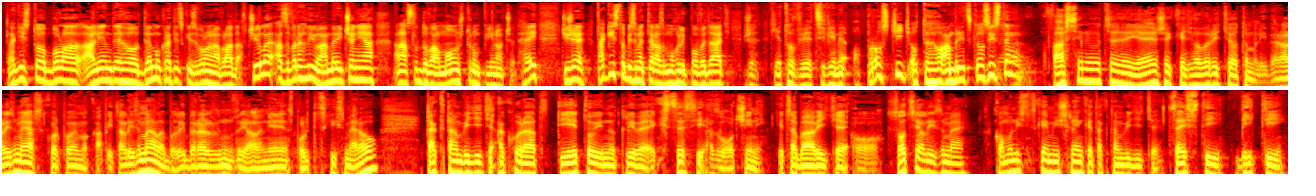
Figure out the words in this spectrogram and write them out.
Takisto bola Allendeho demokraticky zvolená vláda v Čile a zvrhli ju Američania a nasledoval monštrum Pinochet. Hej? Čiže takisto by sme teraz mohli povedať, že tieto veci vieme oprostiť od toho amerického systému. Fascinujúce je, že keď hovoríte o tom liberalizme, ja skôr poviem o kapitalizme, lebo liberalizmus je ale nie z politických smerov, tak tam vidíte akurát tieto jednotlivé excesy a zločiny. Keď sa bavíte o socializme, komunistickej myšlienke, tak tam vidíte cesty, byty,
